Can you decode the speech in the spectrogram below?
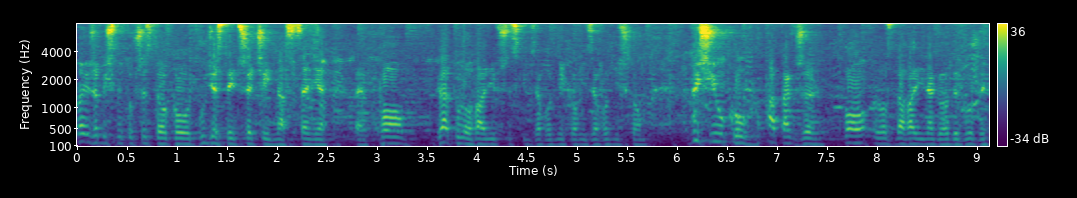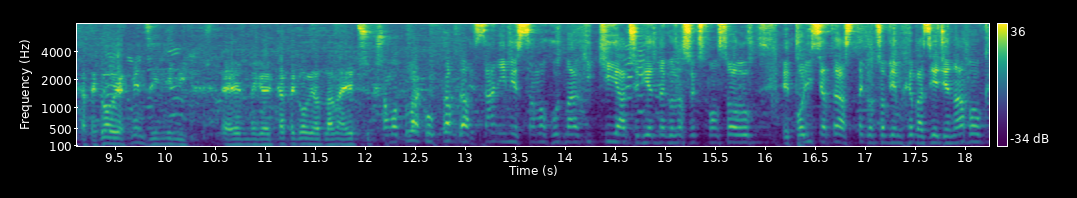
no i żebyśmy tu wszyscy około 23 na scenie e, po gratulowali wszystkim zawodnikom i zawodniczkom wysiłku, a także porozdawali nagrody w różnych kategoriach, między innymi kategoria dla najlepszych szamotulaków, prawda? Za nim jest samochód marki Kia, czyli jednego z naszych sponsorów. E, Policja teraz, z tego co wiem, chyba zjedzie na bok,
